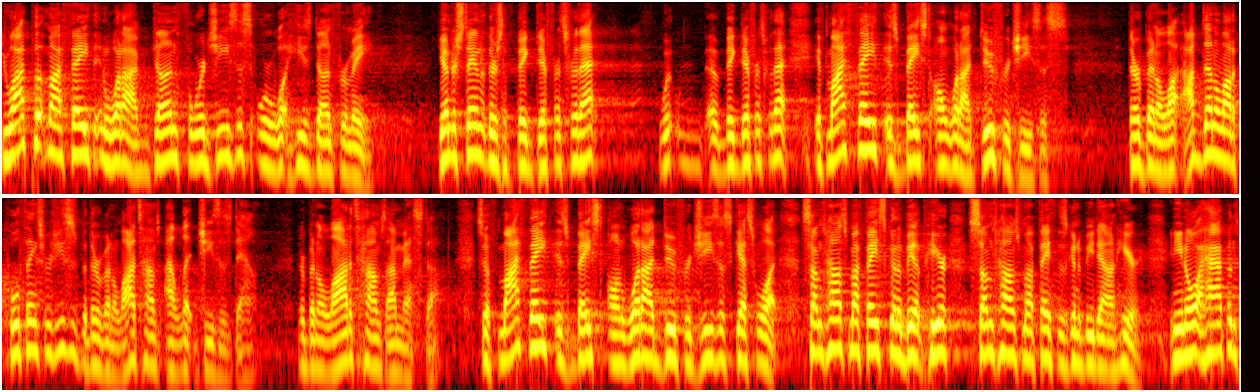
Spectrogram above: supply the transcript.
Do I put my faith in what I've done for Jesus or what he's done for me? You understand that there's a big difference for that? A big difference for that? If my faith is based on what I do for Jesus, there have been a lot, I've done a lot of cool things for Jesus, but there have been a lot of times I let Jesus down. There have been a lot of times I messed up. So if my faith is based on what I do for Jesus, guess what? Sometimes my faith is going to be up here, sometimes my faith is going to be down here. And you know what happens?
